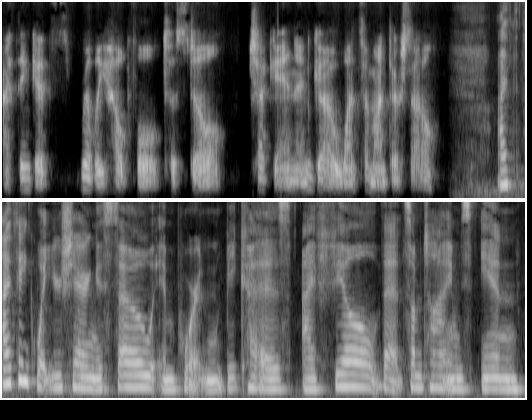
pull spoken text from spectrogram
I think it's really helpful to still check in and go once a month or so. I, th- I think what you're sharing is so important because I feel that sometimes in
